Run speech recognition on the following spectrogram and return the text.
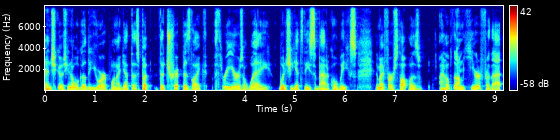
And she goes, you know, we'll go to Europe when I get this. But the trip is like three years away when she gets these sabbatical weeks. And my first thought was, I hope that I'm here for that.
